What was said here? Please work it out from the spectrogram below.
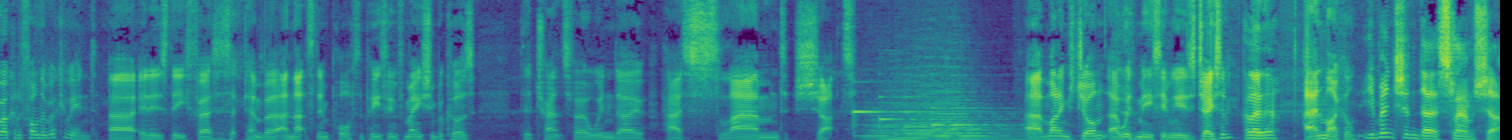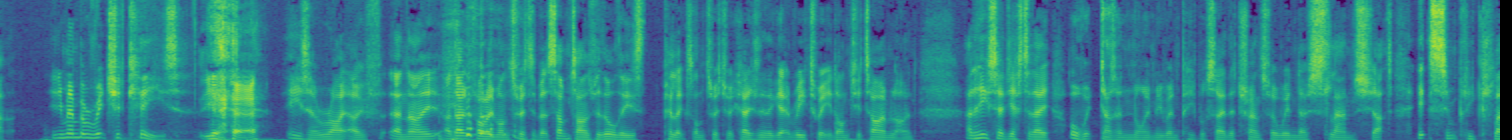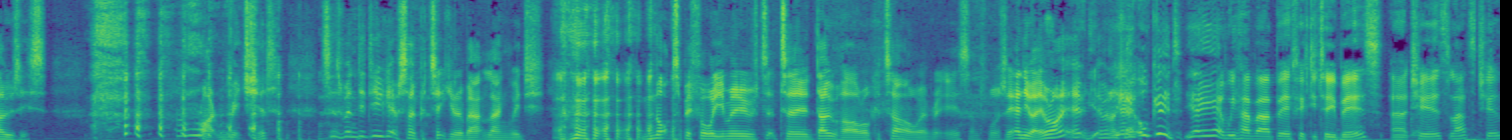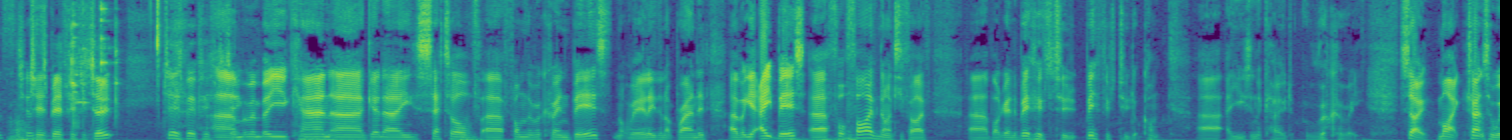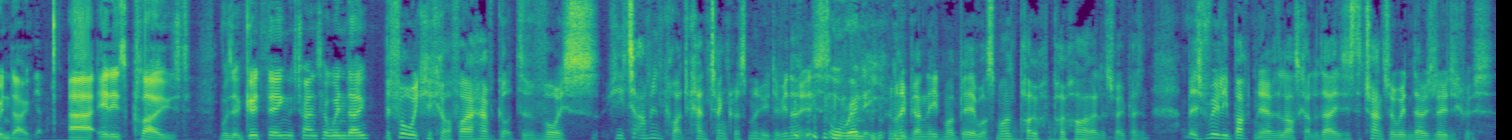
welcome to From the Rookery End. Uh, it is the 1st of September, and that's an important piece of information because the transfer window has slammed shut. Uh, my name's John. Uh, with me this evening is Jason Hello there. and Michael. You mentioned uh, Slam Shut. You remember Richard Keys? Yeah. He's a right oaf, and I, I don't follow him on Twitter, but sometimes with all these pillocks on Twitter, occasionally they get retweeted onto your timeline. And he said yesterday, "Oh, it does annoy me when people say the transfer window slams shut. It simply closes." all right, Richard. Since when did you get so particular about language? Not before you moved to Doha or Qatar, wherever it is. Unfortunately. Anyway, all right. Everyone okay? Yeah, all good. Yeah, yeah. We have our Beer 52 beers. Uh, cheers, lads. Cheers. Cheers. Cheers, beer fifty-two. Cheers, B52. Um, remember, you can uh, get a set of uh, from the Rookery End beers. Not really, they're not branded, uh, but yeah, eight beers uh, for five ninety five uh, by going to beer52 beer52.com uh, and using the code Rookery. So, Mike, transfer window. Yep. Uh, it is closed. Was it a good thing, the transfer window? Before we kick off, I have got to voice. Can you t- I'm in quite a cantankerous mood. Have you noticed? Already? Maybe I need my beer. What's mine? Po, Pohalo looks very pleasant. But it's really bugged me over the last couple of days. Is the transfer window is ludicrous.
